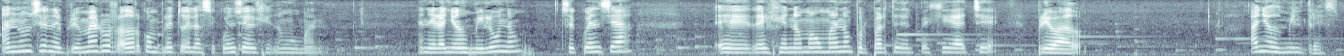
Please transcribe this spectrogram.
anuncian el primer borrador completo de la secuencia del genoma humano. En el año 2001, secuencia eh, del genoma humano por parte del PGH privado. Año 2003.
